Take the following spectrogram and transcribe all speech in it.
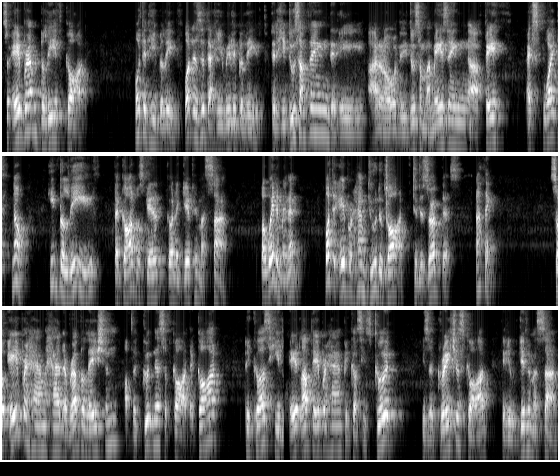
So Abram believed God. What did he believe? What is it that he really believed? Did he do something? Did he, I don't know, did he do some amazing uh, faith exploit? No. He believed that God was going to give him a son. But wait a minute. What did Abraham do to God to deserve this? Nothing. So Abraham had a revelation of the goodness of God. That God, because he loved Abraham, because he's good, he's a gracious God, that he would give him a son.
